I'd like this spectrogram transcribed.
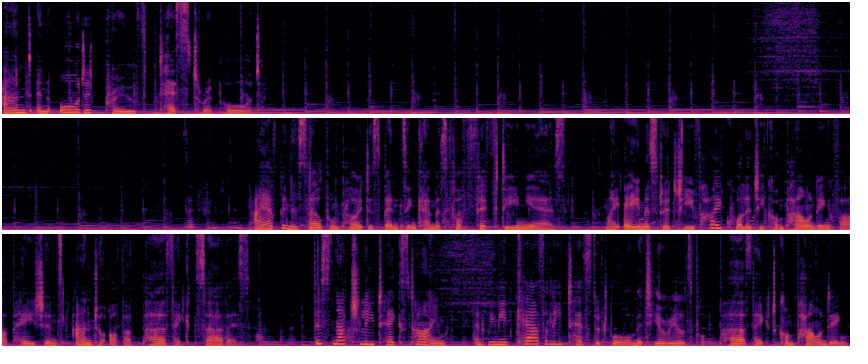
and an audit-proof test report. I have been a self-employed dispensing chemist for 15 years. My aim is to achieve high-quality compounding for our patients and to offer perfect service. This naturally takes time, and we need carefully tested raw materials for perfect compounding.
